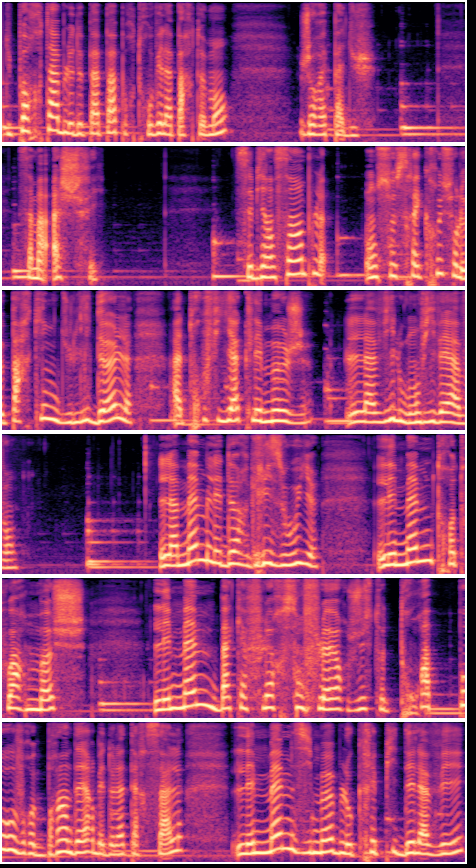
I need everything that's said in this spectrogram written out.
du portable de papa pour trouver l'appartement. J'aurais pas dû. Ça m'a achevé. C'est bien simple, on se serait cru sur le parking du Lidl à Troufillac-les-Meuges, la ville où on vivait avant. La même laideur grisouille, les mêmes trottoirs moches, les mêmes bacs à fleurs sans fleurs, juste trois pauvres brins d'herbe et de la terre sale, les mêmes immeubles au crépi délavé,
